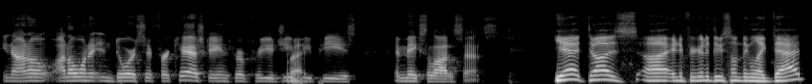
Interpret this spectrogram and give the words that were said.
You know, I don't I don't want to endorse it for cash games, but for your GPPs, right. it makes a lot of sense. Yeah, it does. Uh, and if you're going to do something like that,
